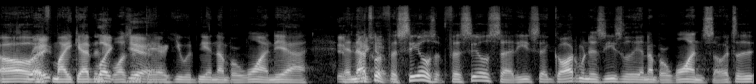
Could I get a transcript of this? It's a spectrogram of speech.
Oh, Right? if Mike Evans Like, wasn't yeah. there, he would be a number one. Yeah, If and that's Mike what Facile Facile said. He said Godwin is easily a number one. So it's a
